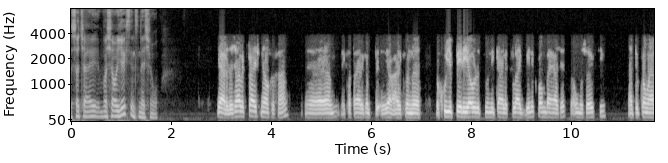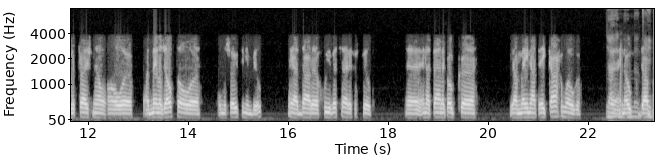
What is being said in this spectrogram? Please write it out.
zat jij, was je al jeugdinternational. Ja, dat is eigenlijk vrij snel gegaan. ik had eigenlijk een, ja, eigenlijk een, een goede periode toen ik eigenlijk gelijk binnenkwam bij AZ, onder 17. Nou, toen kwam eigenlijk vrij snel al uh, het Nederlands elftal uh, onder 17 in beeld. Nou ja, daar uh, goede wedstrijden gespeeld. en uiteindelijk ook ja, mee naar het EK gemogen. Ja, en, en ook daar EK,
